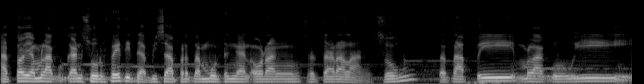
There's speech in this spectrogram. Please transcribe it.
atau yang melakukan survei tidak bisa bertemu dengan orang secara langsung tetapi melalui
